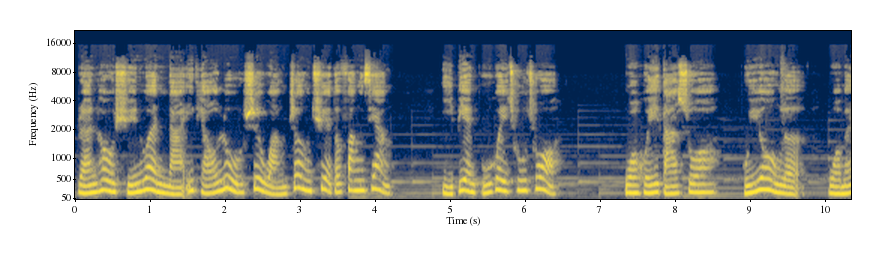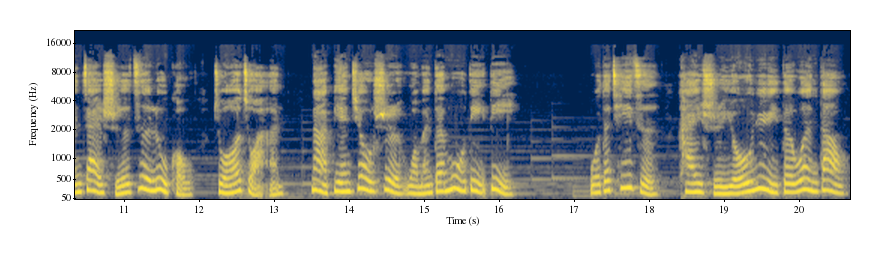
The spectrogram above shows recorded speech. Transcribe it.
然后询问哪一条路是往正确的方向，以便不会出错？”我回答说：“不用了，我们在十字路口左转，那边就是我们的目的地。”我的妻子开始犹豫地问道。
